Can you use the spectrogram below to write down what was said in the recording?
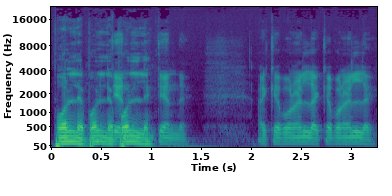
ponle, ponle, ¿Entiendes? ponle. ¿Entiendes? Hay que ponerle, hay que ponerle.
